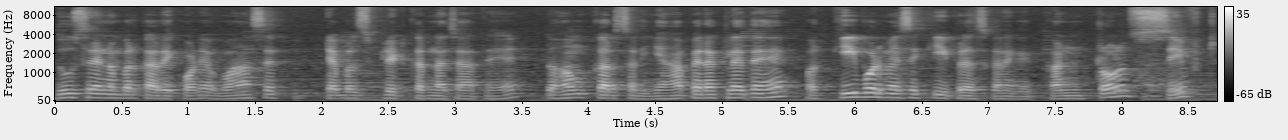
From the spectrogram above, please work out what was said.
दूसरे नंबर का रिकॉर्ड है, वहाँ से टेबल स्प्लिट करना चाहते हैं तो हम कर्सर यहाँ पे रख लेते हैं और कीबोर्ड में से की प्रेस करेंगे। कंट्रोल शिफ्ट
